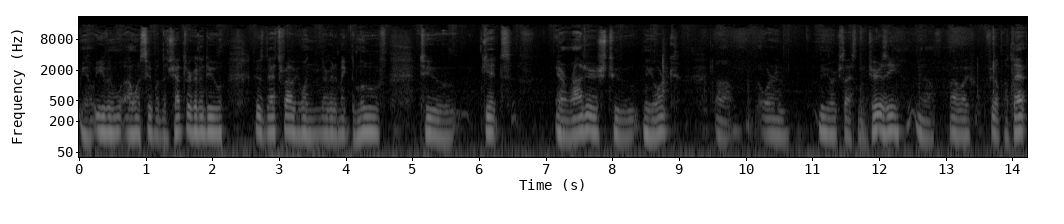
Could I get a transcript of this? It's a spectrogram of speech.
you know, even I want to see what the Jets are going to do because that's probably when they're going to make the move to get Aaron Rodgers to New York um, or New York slash New Jersey. You know how I feel about that.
